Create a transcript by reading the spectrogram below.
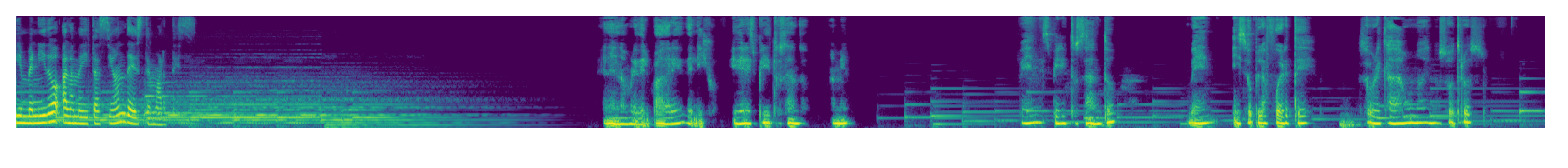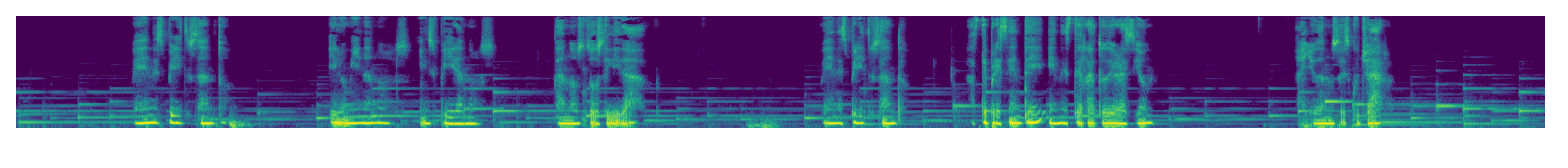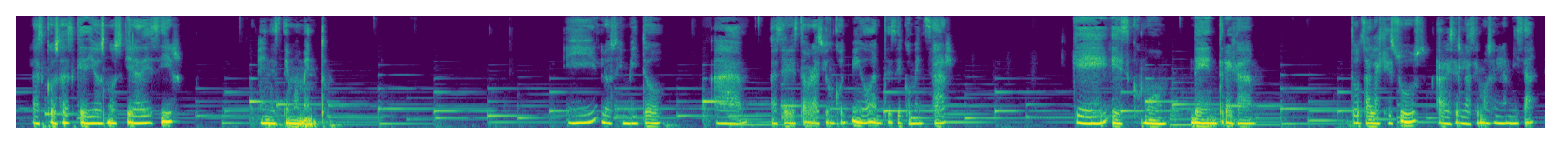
Bienvenido a la meditación de este martes. En el nombre del Padre, del Hijo y del Espíritu Santo. Amén. Ven Espíritu Santo, ven y sopla fuerte sobre cada uno de nosotros. Ven Espíritu Santo Ilumínanos, inspíranos, danos docilidad. Ven Espíritu Santo, hazte presente en este rato de oración. Ayúdanos a escuchar las cosas que Dios nos quiera decir en este momento. Y los invito a hacer esta oración conmigo antes de comenzar, que es como de entrega total a Jesús. A veces lo hacemos en la misa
